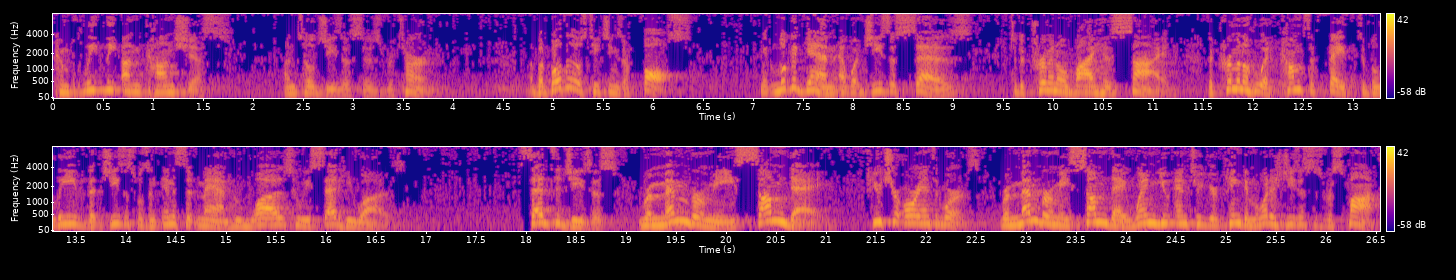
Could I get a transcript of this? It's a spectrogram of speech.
completely unconscious until Jesus' return. But both of those teachings are false. I mean, look again at what Jesus says to the criminal by his side, the criminal who had come to faith to believe that Jesus was an innocent man who was who he said he was, said to Jesus, Remember me someday. Future oriented words. Remember me someday when you enter your kingdom. What is Jesus' response?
